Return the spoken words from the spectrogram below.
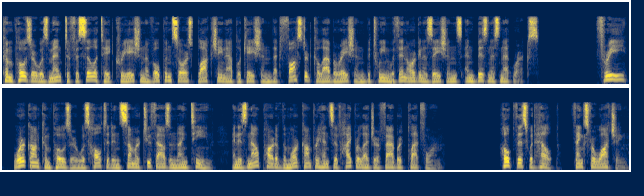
Composer was meant to facilitate creation of open-source blockchain application that fostered collaboration between within organizations and business networks. 3. Work on Composer was halted in summer 2019, and is now part of the more comprehensive Hyperledger Fabric platform. Hope this would help, thanks for watching.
